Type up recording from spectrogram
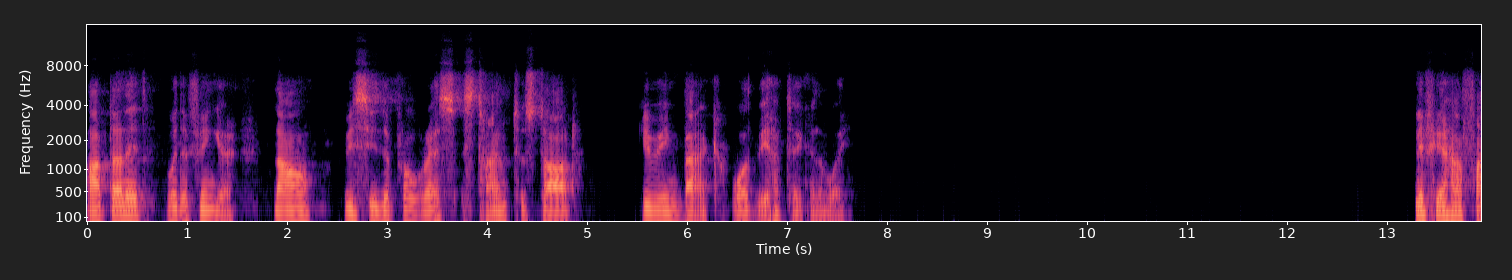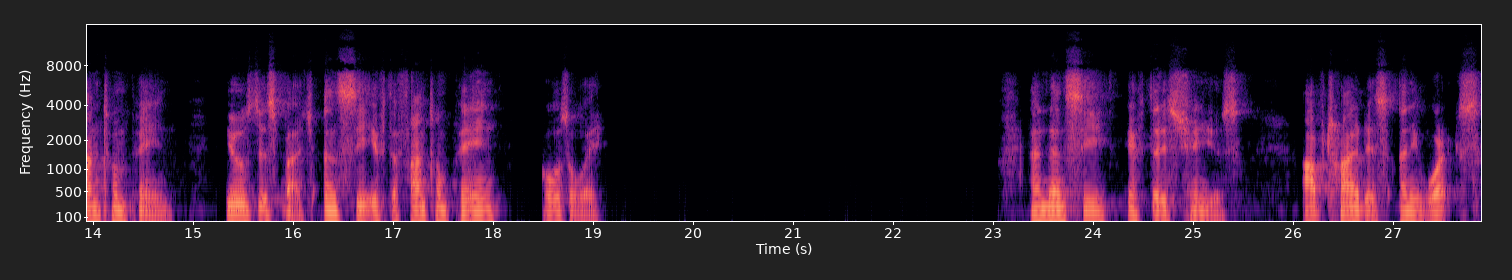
I've done it with a finger. Now we see the progress. It's time to start giving back what we have taken away. If you have phantom pain, use this patch and see if the phantom pain goes away. And then see if there is changes. I've tried this and it works.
